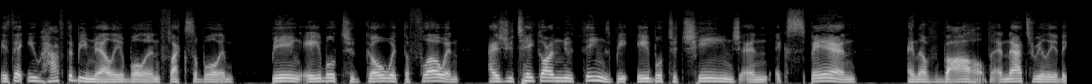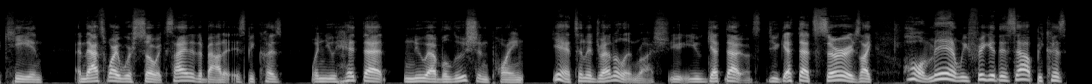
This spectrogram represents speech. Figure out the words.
is that you have to be malleable and flexible and being able to go with the flow. And as you take on new things, be able to change and expand and evolve. And that's really the key. And, and that's why we're so excited about it is because when you hit that new evolution point, yeah, it's an adrenaline rush. You, you get that, Yeah. you get that surge like, oh man, we figured this out because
